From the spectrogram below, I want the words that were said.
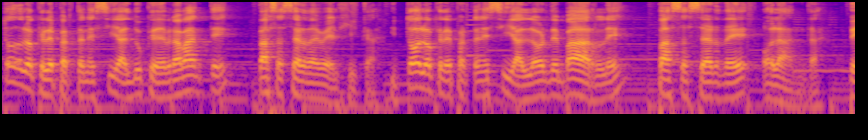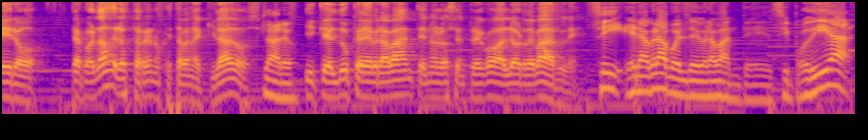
todo lo que le pertenecía al duque de Brabante pasa a ser de Bélgica y todo lo que le pertenecía al lord de Barle pasa a ser de Holanda. Pero ¿Te acordás de los terrenos que estaban alquilados? Claro. Y que el duque de Brabante no los entregó al Lord de Barle. Sí, era bravo el de Brabante. Si podía,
